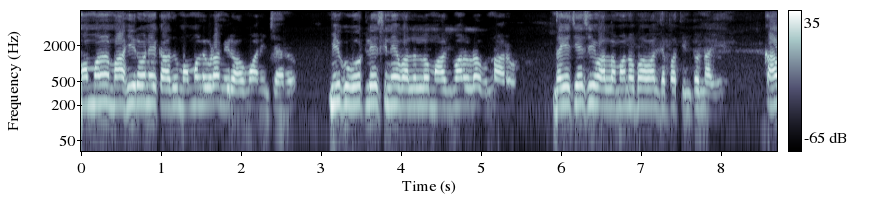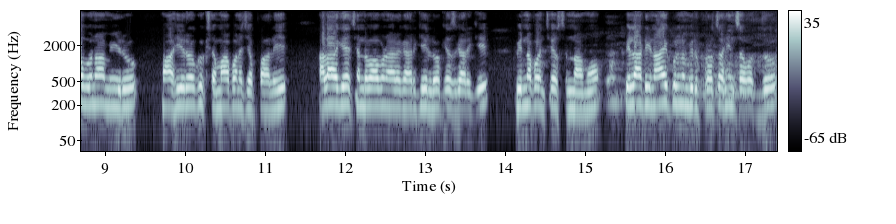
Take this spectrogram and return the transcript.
మమ్మల్ని మా హీరోనే కాదు మమ్మల్ని కూడా మీరు అవమానించారు. మీకు ఓట్లేసినే వాళ్ళల్లో మా అభిమానులు కూడా ఉన్నారు. దయచేసి వాళ్ళ మనోభావాలు దెబ్బతింటున్నాయి. కావున మీరు మా హీరోకు క్షమాపణ చెప్పాలి. అలాగే చంద్రబాబు నాయుడు గారికి లోకేష్ గారికి విన్నపం చేస్తున్నాము. ఇలాంటి నాయకులను మీరు ప్రోత్సహించవద్దు.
